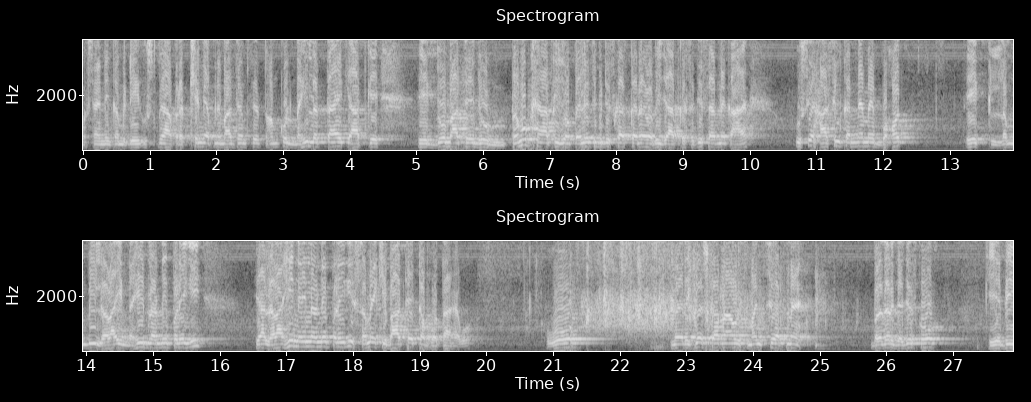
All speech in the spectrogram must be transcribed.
स्टैंडिंग कमेटी उसमें आप रखेंगे अपने माध्यम से तो हमको नहीं लगता है कि आपके एक दो बातें जो प्रमुख हैं आपकी, जो पहले से भी डिस्कस कर रहे हो, अभी जो आपके सचिव साहब ने कहा है, उसे हासिल करने में बहुत एक लंबी लड़ाई नहीं लड़नी पड़ेगी, या लड़ाई नहीं लड़नी पड़ेगी, समय की बात है, कब होता है वो। वो मैं रिक्वेस्ट कर रहा हूँ इस मंच से अपने ब्रदर जजेस को कि ये भी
